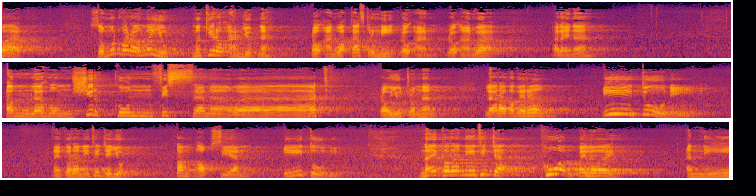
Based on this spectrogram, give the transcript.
วาต สมมุติว่าเราไม่หยุดเมื่อกี้เราอ่านหยุดนะ เราอ่านวากัฟตรงนี้ เราอ่านเราอ่านว่าอะไรนะอัมละฮุมชิรกุนฟิสสมาวาตเราหยุดตรงนั้น แล้วเราก็ไปเริ่มอีตูนีในกรณีที่จะหยุดต้องออกเสียงอีตูนีในกรณีที่จะพ่วงไปเลย อันนี้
